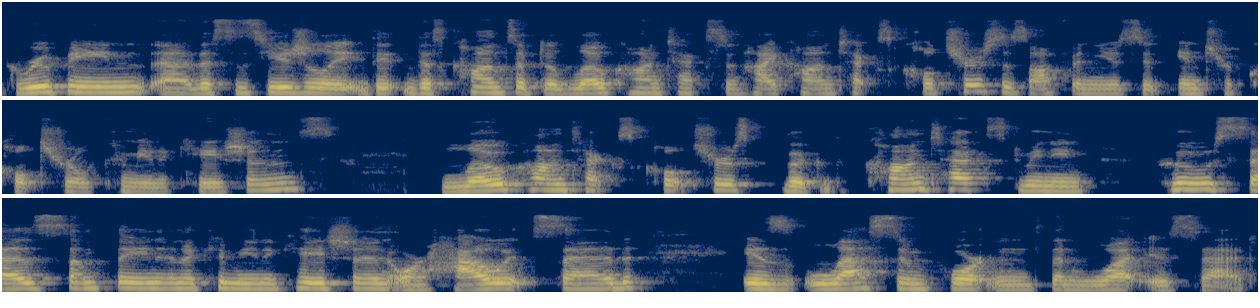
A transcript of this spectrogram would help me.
grouping, uh, this is usually th this concept of low context and high context cultures is often used in intercultural communications. Low context cultures, the, the context meaning who says something in a communication or how it's said is less important than what is said.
